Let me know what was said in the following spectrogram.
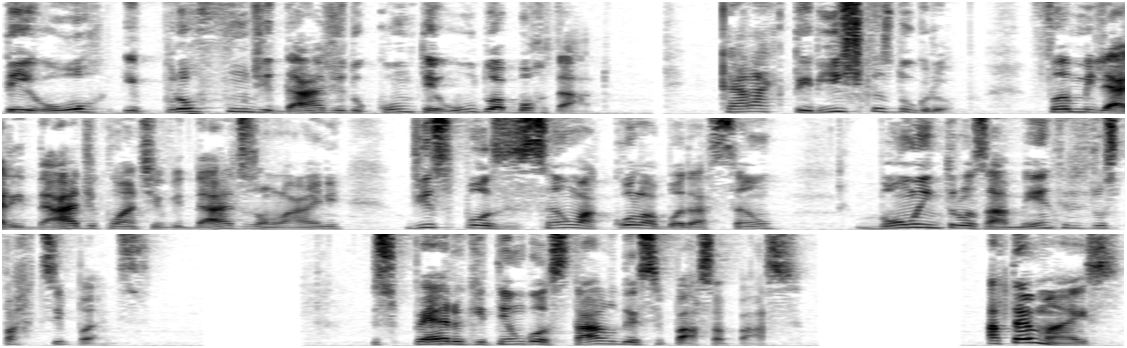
Teor e profundidade do conteúdo abordado. Características do grupo familiaridade com atividades online, disposição à colaboração, bom entrosamento entre os participantes. Espero que tenham gostado desse passo a passo. Até mais!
